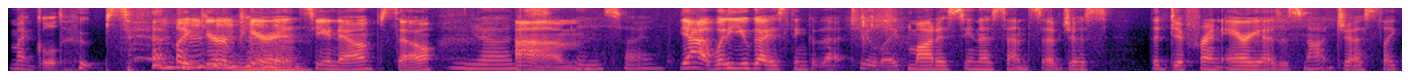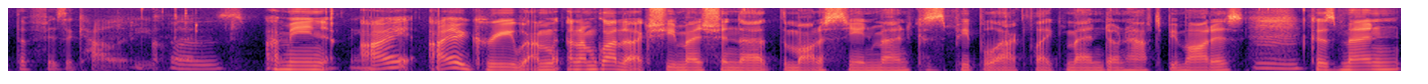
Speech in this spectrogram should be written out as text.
my gold hoops like your appearance you know so Yeah, it's Um, inside. yeah what do you guys think of that too like modesty in the sense of just the different areas it's not just like the physicality Clothes. I mean, I I agree, I'm, and I'm glad to actually mention that the modesty in men because people act like men don't have to be modest. Because men,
